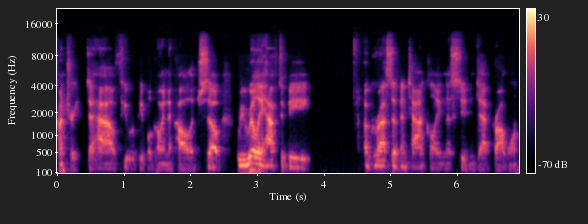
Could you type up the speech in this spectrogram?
country to have fewer people going to college. So we really have to be aggressive in tackling the student debt problem.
